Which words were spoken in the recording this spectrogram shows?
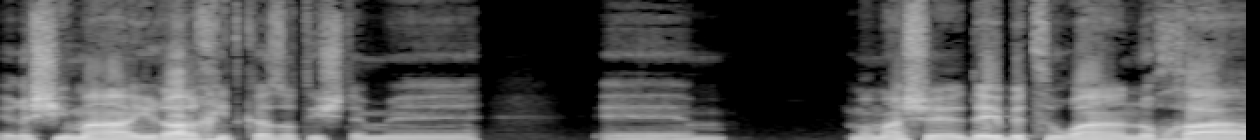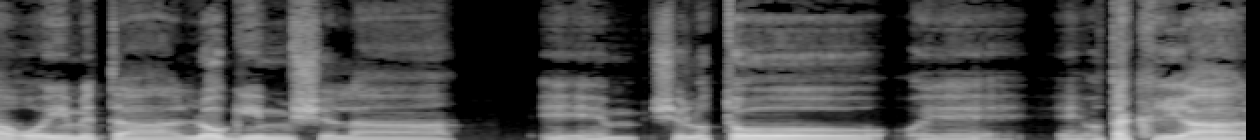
ברשימה היררכית כזאת שאתם ממש די בצורה נוחה רואים את הלוגים של, ה, של אותו, אותה קריאה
